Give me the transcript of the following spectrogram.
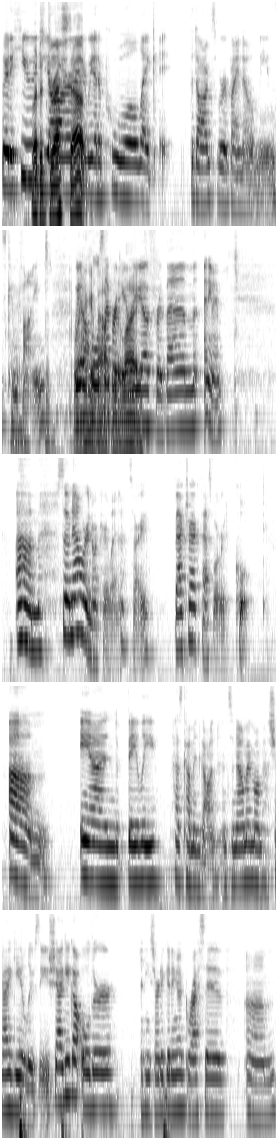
We had a huge Would've yard. dressed up. We had a pool. Like the dogs were by no means confined. We had a whole separate area life. for them. Anyway, um, so now we're in North Carolina. Sorry, backtrack, fast forward. Cool. Um, and Bailey has come and gone, and so now my mom has Shaggy and Lucy. Shaggy got older, and he started getting aggressive. Um,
